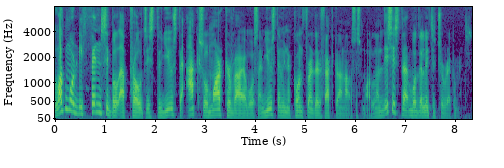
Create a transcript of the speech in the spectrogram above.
a lot more defensible approach is to use the actual marker variables and use them in a confirmatory factor analysis model. And this is what the literature recommends.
